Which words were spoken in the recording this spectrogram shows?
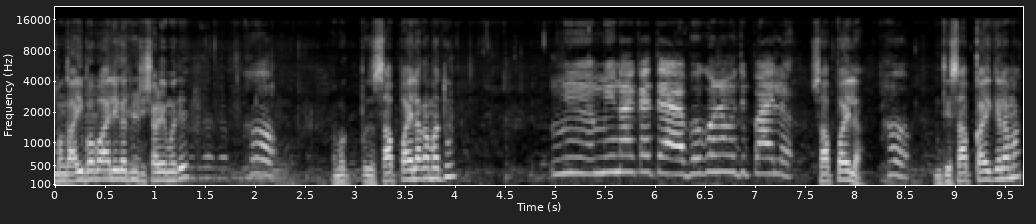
मग आई बाबा आले का तुमच्या शाळेमध्ये? हो. मग साप पाहिला का मग तू मी मी नाही काय त्या भगवानामध्ये पाहिलं. साप पाहिला? हो. मग ते साप काय केला मग?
